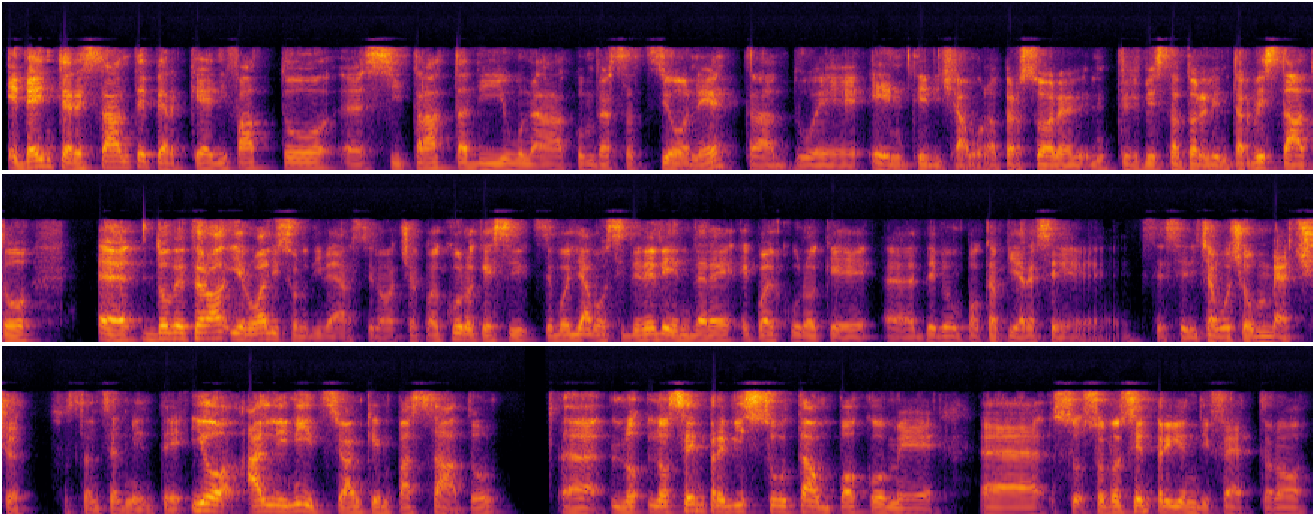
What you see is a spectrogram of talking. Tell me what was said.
ed è interessante perché di fatto eh, si tratta di una conversazione tra due enti, diciamo, la persona, l'intervistatore e l'intervistato, eh, dove però i ruoli sono diversi, no? C'è qualcuno che si- se vogliamo si deve vendere e qualcuno che eh, deve un po' capire se, se- se, diciamo c'è un match sostanzialmente. Io all'inizio, anche in passato, eh, l'ho l'ho sempre vissuta un po' come eh, so- sono sempre io in difetto, no?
